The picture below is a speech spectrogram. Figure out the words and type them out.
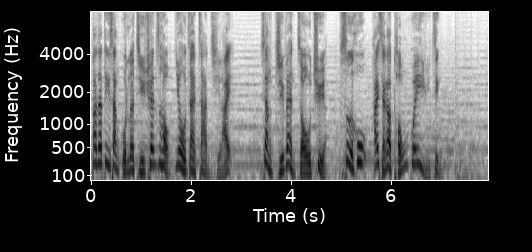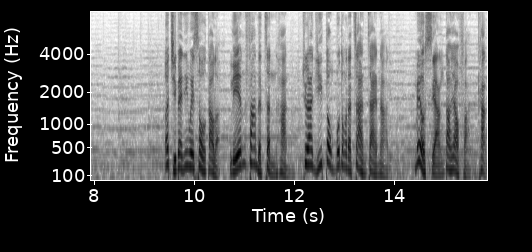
他在地上滚了几圈之后，又再站起来，向 Jivan 走去啊。似乎还想要同归于尽，而即便因为受到了连番的震撼，居然一动不动的站在那里，没有想到要反抗。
